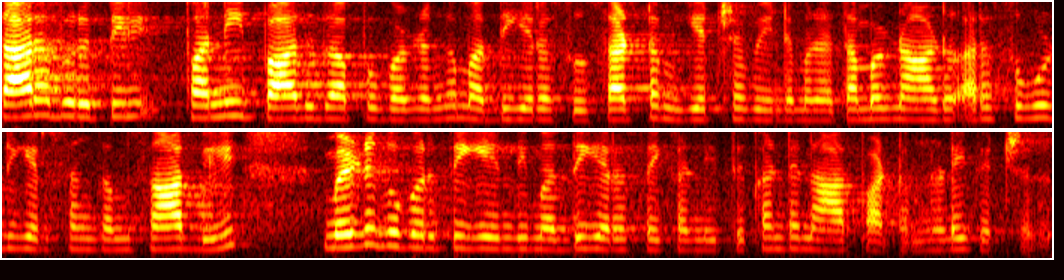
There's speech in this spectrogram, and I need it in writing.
தாராபுரத்தில் பனி பாதுகாப்பு வழங்க மத்திய அரசு சட்டம் இயற்ற வேண்டும் என தமிழ்நாடு அரசு ஊழியர் சங்கம் சார்பில் மெழுகுபருத்தி ஏந்தி மத்திய அரசை கண்டித்து கண்டன ஆர்ப்பாட்டம் நடைபெற்றது.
